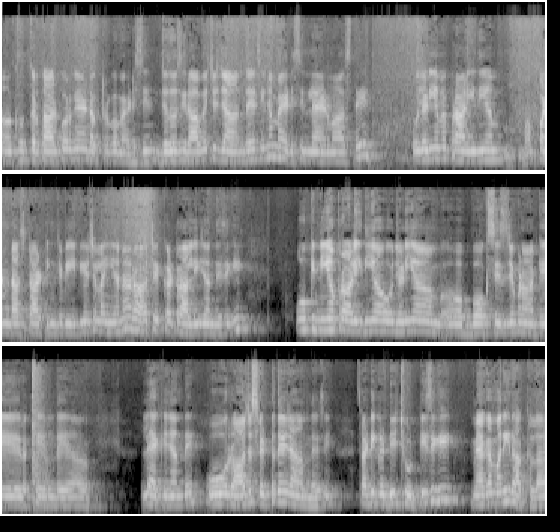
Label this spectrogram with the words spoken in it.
ਅਹ ਕ- ਕਰਤਾਰਪੁਰ ਗਏ ਡਾਕਟਰ ਕੋ ਮੈਡੀਸਿਨ ਜਦੋਂ ਅਸੀਂ ਰਾਹ ਵਿੱਚ ਜਾਂਦੇ ਸੀ ਨਾ ਮੈਡੀਸਿਨ ਲੈਣ ਵਾਸਤੇ ਉਹ ਜਿਹੜੀਆਂ ਮੈਂ ਪਰਾਲੀ ਦੀਆਂ ਪੰਡਾ ਸਟਾਰਟਿੰਗ 'ਚ ਵੀਡੀਓ ਚਲਾਈਆਂ ਨਾ ਰਾਹ 'ਚ ਇੱਕ ਟਰਾਲੀ ਜਾਂਦੀ ਸੀਗੀ। ਉਹ ਕਿੰਨੀਆਂ ਪਰਾਲੀ ਦੀਆਂ ਉਹ ਜਿਹੜੀਆਂ ਬਾਕਸਿਸ ਜੇ ਬਣਾ ਕੇ ਰੱਖੇ ਹੁੰਦੇ ਆ, ਲੈ ਕੇ ਜਾਂਦੇ, ਉਹ ਰਾਹ 'ਚ ਸਿੱਟਦੇ ਜਾਂਦੇ ਸੀ। ਸਾਡੀ ਗੱਡੀ ਛੋਟੀ ਸੀਗੀ, ਮੈਂ ਕਿਹਾ, ਮਨੀ, ਰੱਖ ਲਾ,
